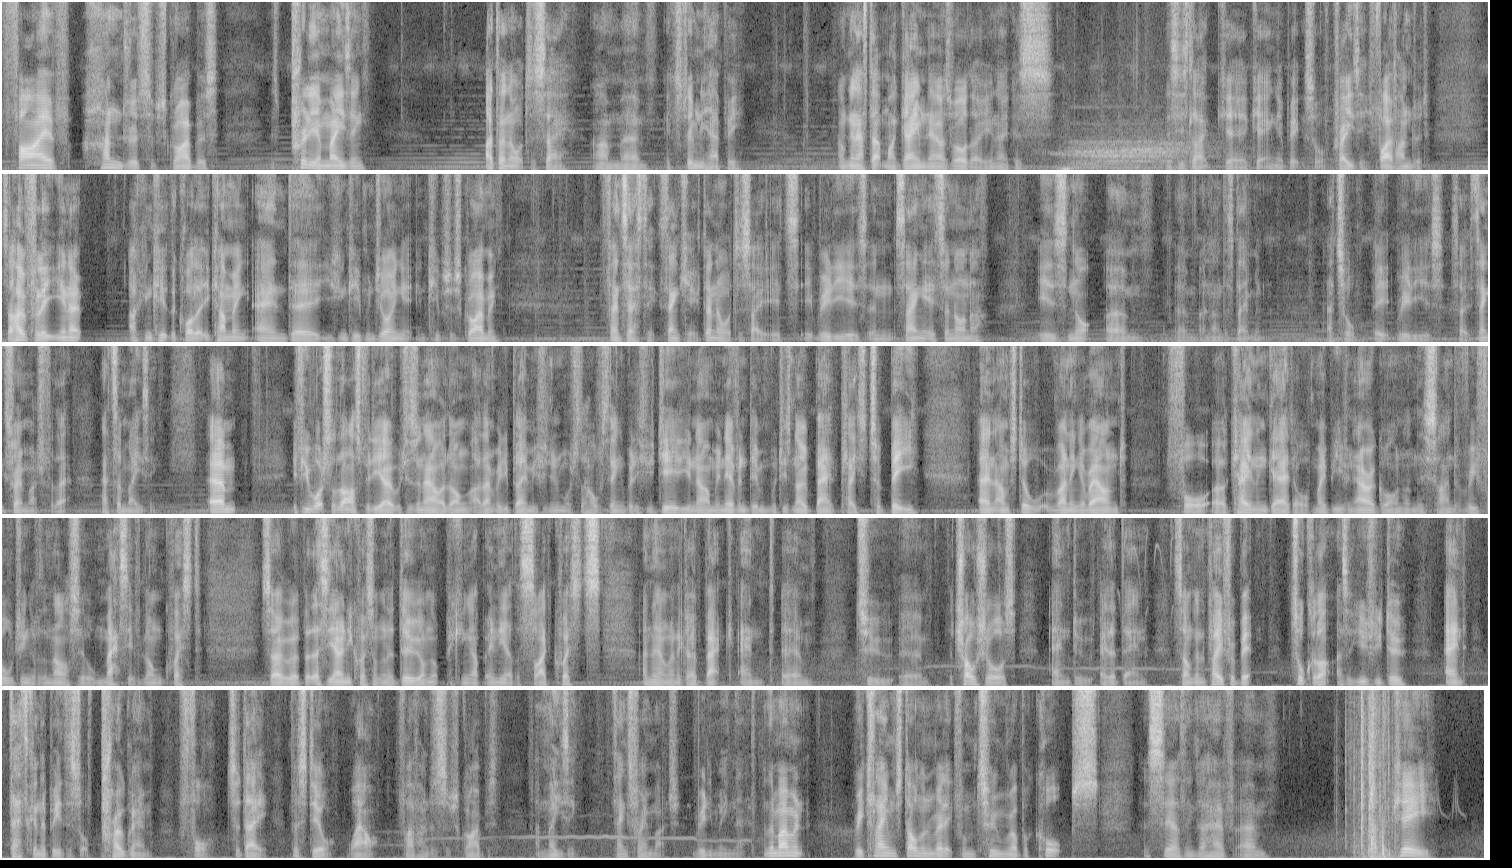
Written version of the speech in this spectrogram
500 subscribers. It's pretty amazing. I don't know what to say. I'm um, extremely happy. I'm going to have to up my game now as well, though, you know, because this is like uh, getting a bit sort of crazy. 500. So hopefully, you know, I can keep the quality coming and uh, you can keep enjoying it and keep subscribing. Fantastic. Thank you. Don't know what to say. It's It really is. And saying it's an honour is not um, um, an understatement at all. It really is. So thanks very much for that. That's amazing. Um, if you watched the last video, which is an hour long, I don't really blame you if you didn't watch the whole thing. But if you did, you know I'm in Evendim, which is no bad place to be. And I'm still running around for uh, Gad or maybe even Aragorn on this kind of reforging of the Narsil massive long quest. So, uh, but that's the only quest I'm going to do. I'm not picking up any other side quests. And then I'm going to go back and um, to um, the Trollshaws and do Elladan. So I'm going to play for a bit, talk a lot as I usually do, and that's going to be the sort of program for today. But still, wow, 500 subscribers, amazing. Thanks very much, really mean that. At the moment, reclaim stolen relic from Tomb Robber Corpse. Let's see, I think I have um, the key.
